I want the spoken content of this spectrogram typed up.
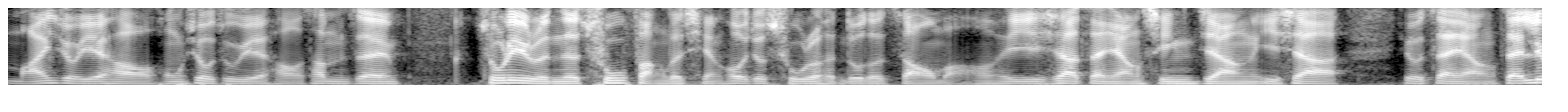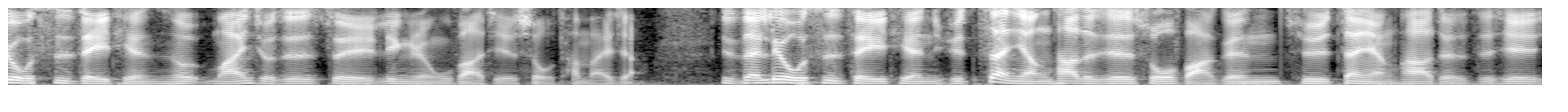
马英九也好，洪秀柱也好，他们在朱立伦的出访的前后就出了很多的招嘛，一下赞扬新疆，一下又赞扬在六四这一天，说马英九这是最令人无法接受。坦白讲，就在六四这一天，你去赞扬他的这些说法，跟去赞扬他的这些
